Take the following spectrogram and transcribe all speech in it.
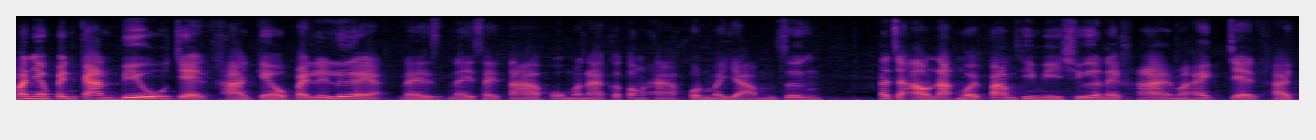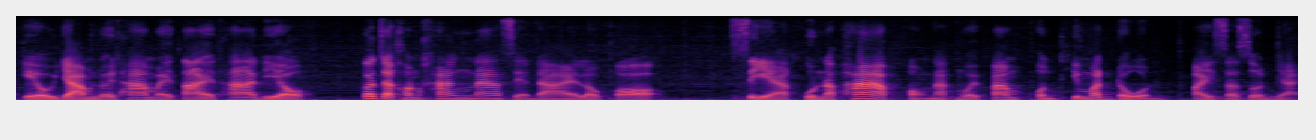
มันยังเป็นการบิวเจดคาเกลไปเรื่อยๆในในสายตาผมนะก็ต้องหาคนมาย้ำซึ่งถ้าจะเอานักมวยปั้มที่มีชื่อในค่ายมาให้เจดคาเกลย้ำด้วยท่าไม้ตายท่าเดียว ก็จะค่อนข้างน่าเสียดายแล้วก็เสียคุณภาพของนักมวยปั้มคนที่มาโดนไปซะส่วนใหญ่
